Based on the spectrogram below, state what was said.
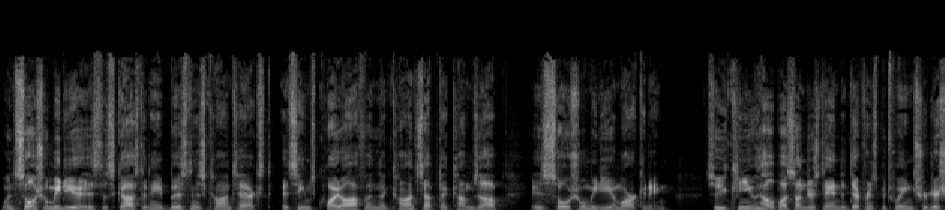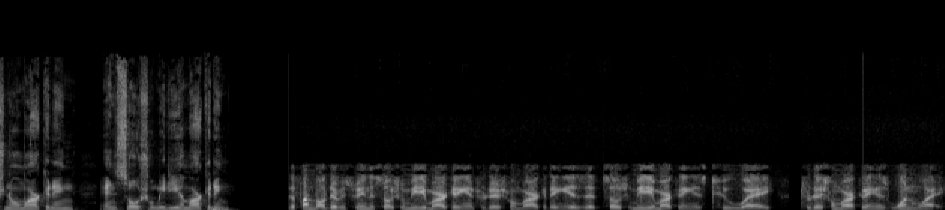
When social media is discussed in a business context, it seems quite often the concept that comes up is social media marketing. So, can you help us understand the difference between traditional marketing and social media marketing? The fundamental difference between the social media marketing and traditional marketing is that social media marketing is two way. Traditional marketing is one way.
